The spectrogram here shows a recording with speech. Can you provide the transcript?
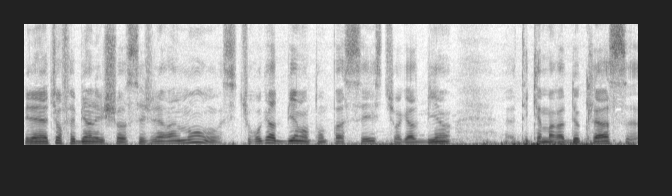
Mais la nature fait bien les choses. C'est généralement, si tu regardes bien dans ton passé, si tu regardes bien euh, tes camarades de classe, euh,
